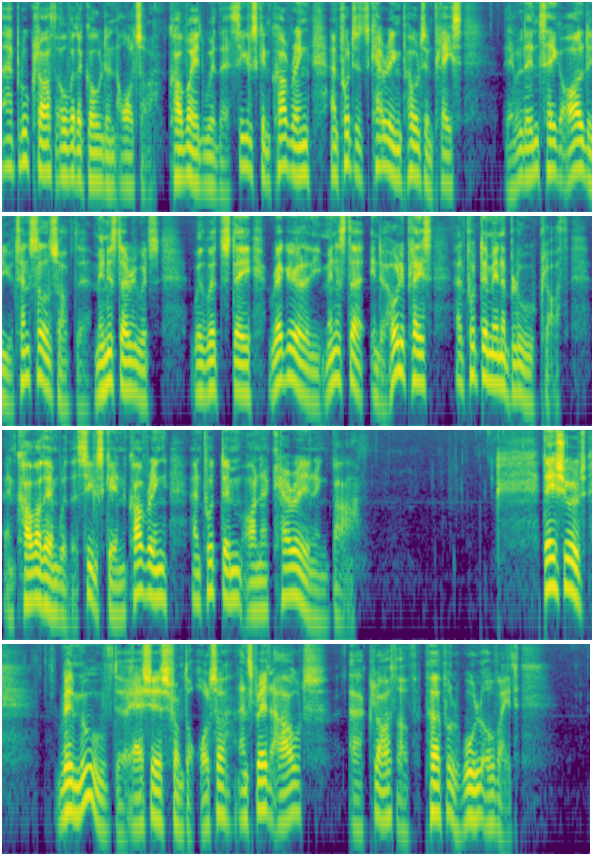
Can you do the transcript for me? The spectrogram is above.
a blue cloth over the golden altar, cover it with a sealskin covering, and put its carrying poles in place. They will then take all the utensils of the ministry which with which they regularly minister in the holy place, and put them in a blue cloth, and cover them with a sealskin covering, and put them on a carrying bar. They should remove the ashes from the altar and spread out a cloth of purple wool over it.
